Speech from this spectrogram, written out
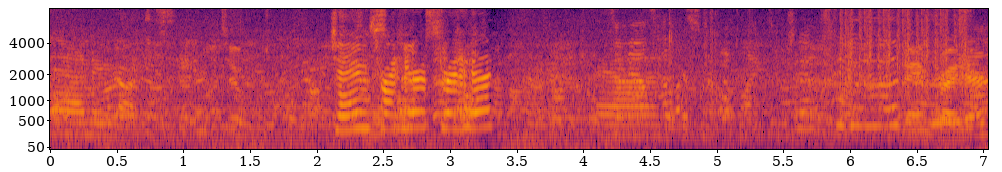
And there you. James right here, straight ahead. And I guess no. James right here.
